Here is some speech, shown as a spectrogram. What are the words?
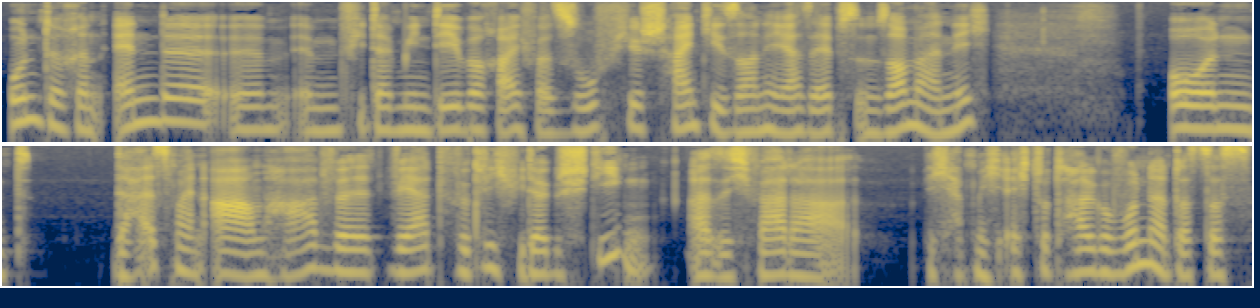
unteren Ende ähm, im Vitamin D-Bereich, weil so viel scheint die Sonne ja selbst im Sommer nicht. Und da ist mein AMH-Wert wirklich wieder gestiegen. Also ich war da, ich habe mich echt total gewundert, dass das,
